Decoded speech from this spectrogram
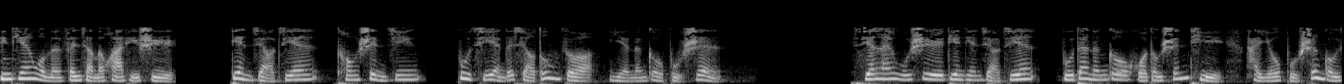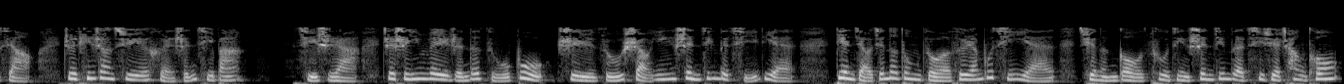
今天我们分享的话题是垫脚尖通肾经，不起眼的小动作也能够补肾。闲来无事垫垫脚尖，不但能够活动身体，还有补肾功效。这听上去很神奇吧？其实啊，这是因为人的足部是足少阴肾经的起点，垫脚尖的动作虽然不起眼，却能够促进肾经的气血畅通，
